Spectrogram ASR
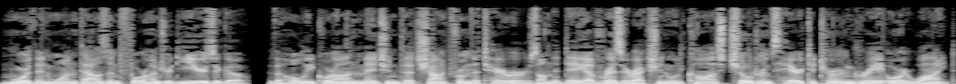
More than 1,400 years ago, the Holy Quran mentioned that shock from the terrors on the day of resurrection would cause children's hair to turn gray or white.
